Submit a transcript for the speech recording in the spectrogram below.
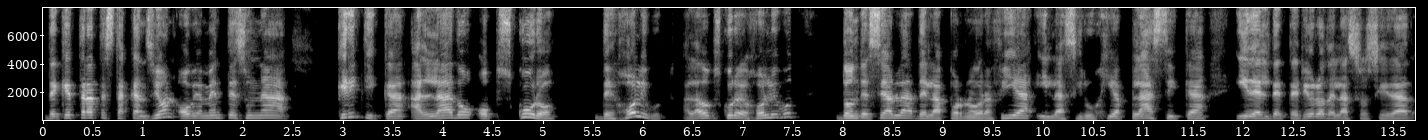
¿De qué trata esta canción? Obviamente es una crítica al lado oscuro de Hollywood, al lado oscuro de Hollywood, donde se habla de la pornografía y la cirugía plástica y del deterioro de la sociedad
